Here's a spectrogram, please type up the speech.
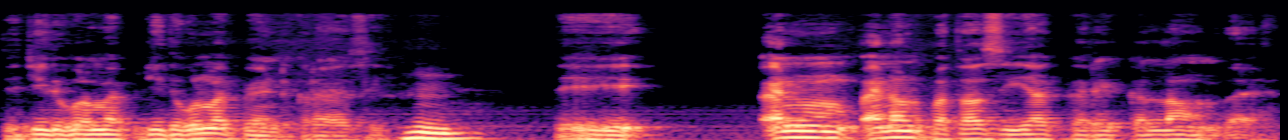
ਤੇ ਜਿਹਦੇ ਕੋਲ ਮੈਂ ਜਿਹਦੇ ਕੋਲ ਮੈਂ ਪੇਂਟ ਕਰਾਇਆ ਸੀ। ਹੂੰ। ਤੇ ਇਹਨੂੰ ਇਹਨਾਂ ਨੂੰ ਪਤਾ ਸੀ ਆ ਕਰੇ ਇਕੱਲਾ ਹੁੰਦਾ ਹੈ।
